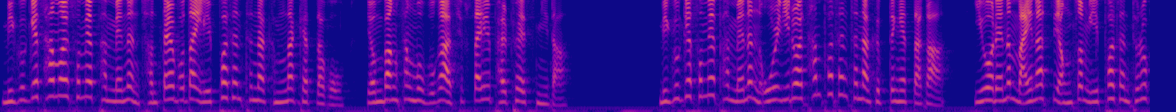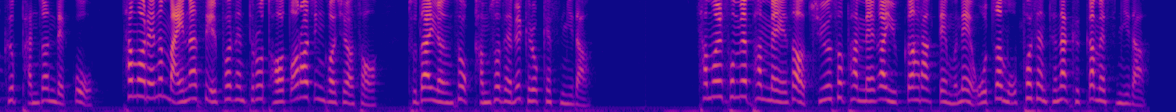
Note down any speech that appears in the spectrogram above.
미국의 3월 소매 판매는 전달보다 1%나 급락했다고 연방 상무부가 14일 발표했습니다. 미국의 소매 판매는 올 1월 3%나 급등했다가 2월에는 마이너스 0.2%로 급 반전됐고 3월에는 마이너스 1%로 더 떨어진 것이어서 두 달 연속 감소세를 기록했습니다. 3월 소매 판매에서 주요소 판매가 유가 하락 때문에 5.5%나 급감했습니다.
